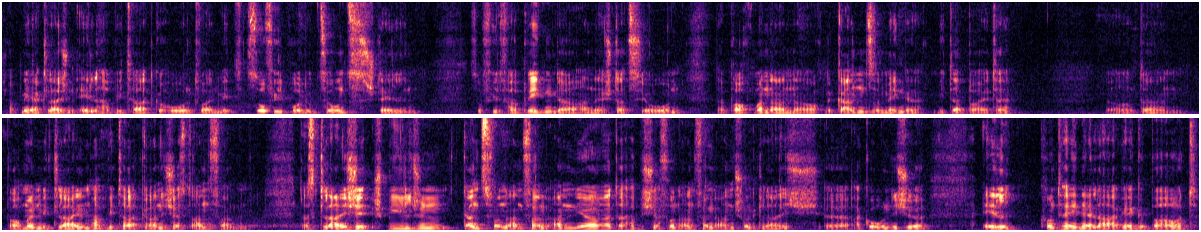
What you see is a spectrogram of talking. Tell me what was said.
Ich habe mir ja gleich ein L-Habitat geholt, weil mit so viel Produktionsstellen, so viel Fabriken da an der Station, da braucht man dann auch eine ganze Menge Mitarbeiter. Ja, dann braucht man mit kleinem Habitat gar nicht erst anfangen. Das gleiche Spielchen ganz von Anfang an ja, da habe ich ja von Anfang an schon gleich äh, agonische L-Containerlager gebaut.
